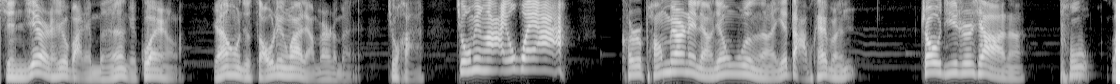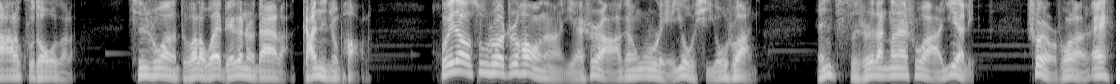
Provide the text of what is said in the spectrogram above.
紧接着他就把这门给关上了，然后就凿另外两边的门，就喊救命啊，有鬼啊！可是旁边那两间屋子呢也打不开门，着急之下呢，噗拉了裤兜子了，心说呢得了，我也别跟这待了，赶紧就跑了。回到宿舍之后呢，也是啊，跟屋里又洗又涮的。人此时咱刚才说啊，夜里舍友说了，哎，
